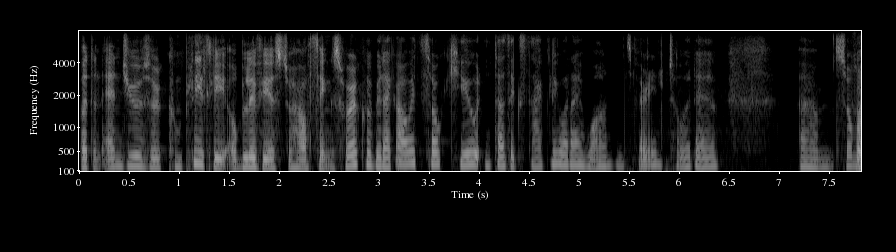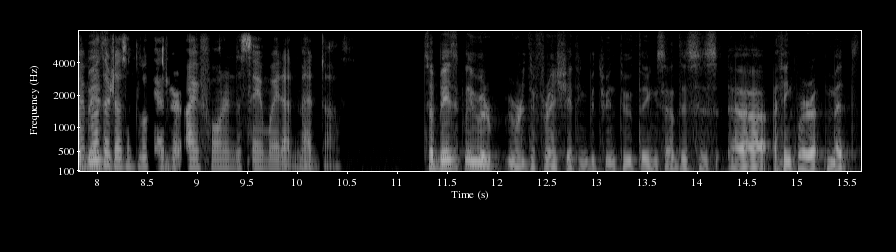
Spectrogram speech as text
but an end user completely oblivious to how things work will be like oh it's so cute and does exactly what i want it's very intuitive. Um, so, so my mother doesn't look at her iphone in the same way that med does so basically, we're, we're differentiating between two things. Huh? This is, uh, I think, where Med's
